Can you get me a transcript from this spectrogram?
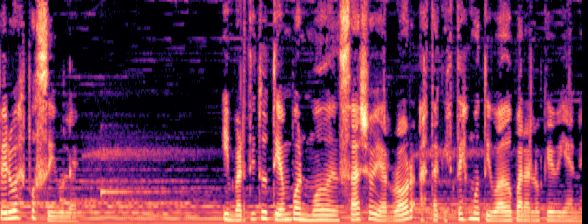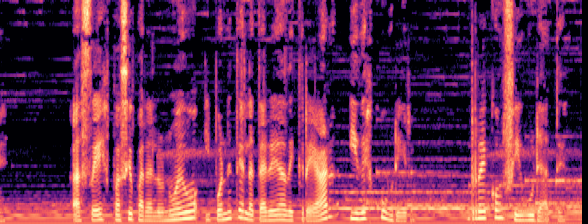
pero es posible. Invertí tu tiempo en modo ensayo y error hasta que estés motivado para lo que viene. Hace espacio para lo nuevo y ponete a la tarea de crear y descubrir. Reconfigúrate.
